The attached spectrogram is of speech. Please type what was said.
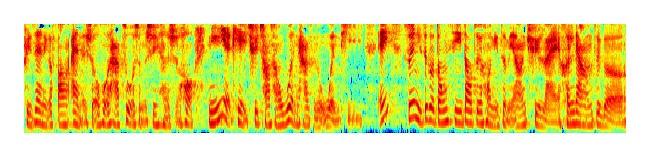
present 一个方案的时候，或者他做什么事情的时候，你也可以去常常问他这个问题。诶，所以你这个东西到最后你怎么样去来衡量这个？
